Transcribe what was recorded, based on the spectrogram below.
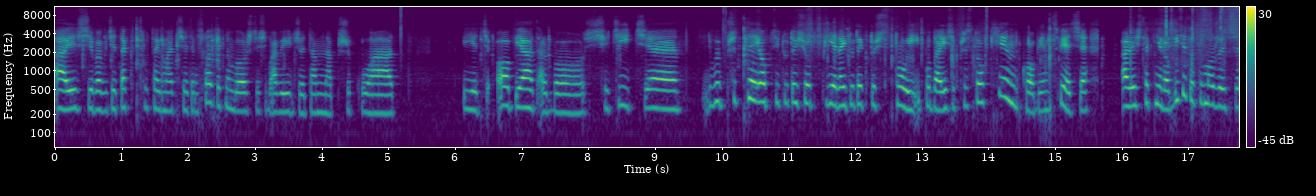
A jeśli się bawicie tak, tutaj macie ten klocek, no bo możecie się bawić, że tam na przykład jecie obiad albo siedzicie. Jakby przy tej opcji tutaj się otwiera i tutaj ktoś stoi i podaje się przez to okienko, więc wiecie. Ale jeśli tak nie robicie, to tu możecie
